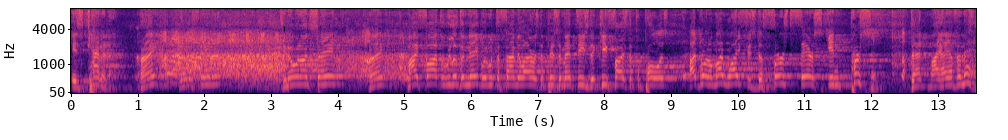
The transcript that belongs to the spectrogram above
is Canada, right? You understand that? Do you know what I'm saying? Right? My father, we lived in the neighborhood with the Famularas, the Pizzamentes, the Kifais, the Coppolas. I brought him, my wife is the first fair skinned person that I ever met.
